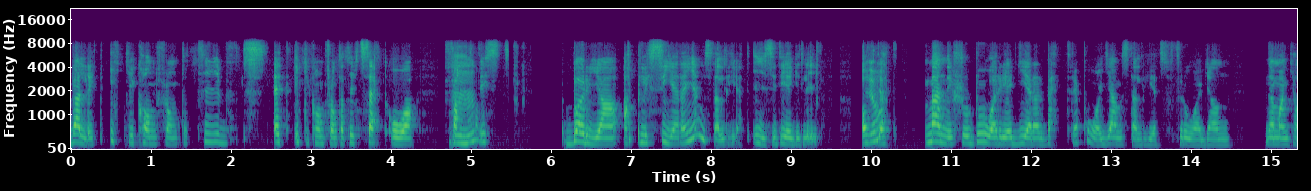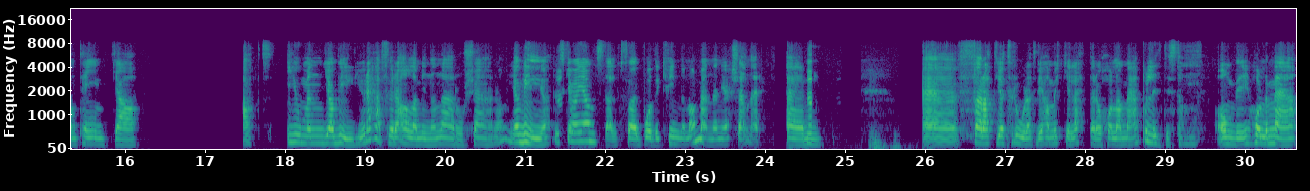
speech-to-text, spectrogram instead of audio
väldigt icke-konfrontativ, ett icke-konfrontativt sätt att Mm. faktiskt börja applicera jämställdhet i sitt eget liv. Och Ja. att människor då reagerar bättre på jämställdhetsfrågan när man kan tänka att jo men jag vill ju det här för alla mina nära och kära. Jag vill ju att det ska vara jämställt för både kvinnorna och männen jag känner. Ehm, eh, för att jag tror att vi har mycket lättare att hålla med politiskt om, om vi håller med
